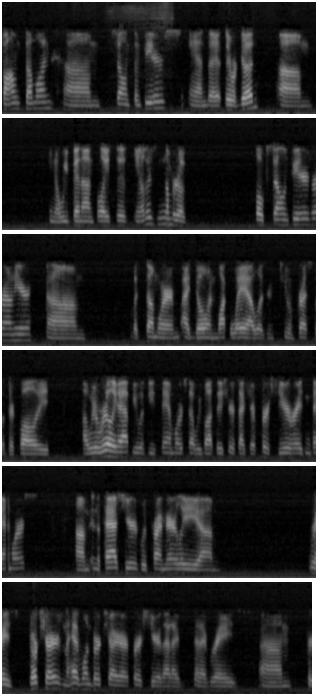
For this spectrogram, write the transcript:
found someone um, selling some feeders, and they, they were good. Um, you know, we've been on places. You know, there's a number of folks selling feeders around here, um, but somewhere I'd go and walk away. I wasn't too impressed with their quality. Uh, we were really happy with these Tamworths that we bought this year. It's actually our first year raising Tamworths. Um, in the past years, we primarily um, raised Berkshires, and I had one Berkshire our first year that I that I've raised. Um, for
